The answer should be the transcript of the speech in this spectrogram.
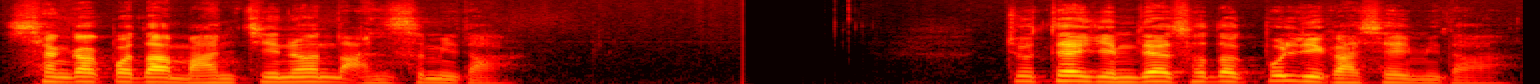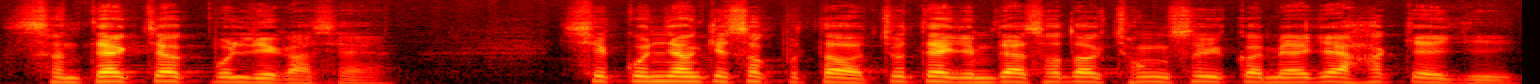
생각보다 많지는 않습니다. 주택임대소득 분리과세입니다. 선택적 분리과세 19년 기속부터 주택임대소득 총수익금액의 합계액이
